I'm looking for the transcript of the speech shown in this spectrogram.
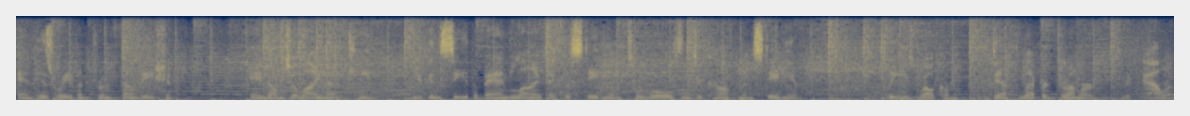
and his Raven Drum Foundation. And on July 19th, you can see the band live as the stadium tour rolls into Kauffman Stadium. Please welcome Def Leppard drummer Rick Allen.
